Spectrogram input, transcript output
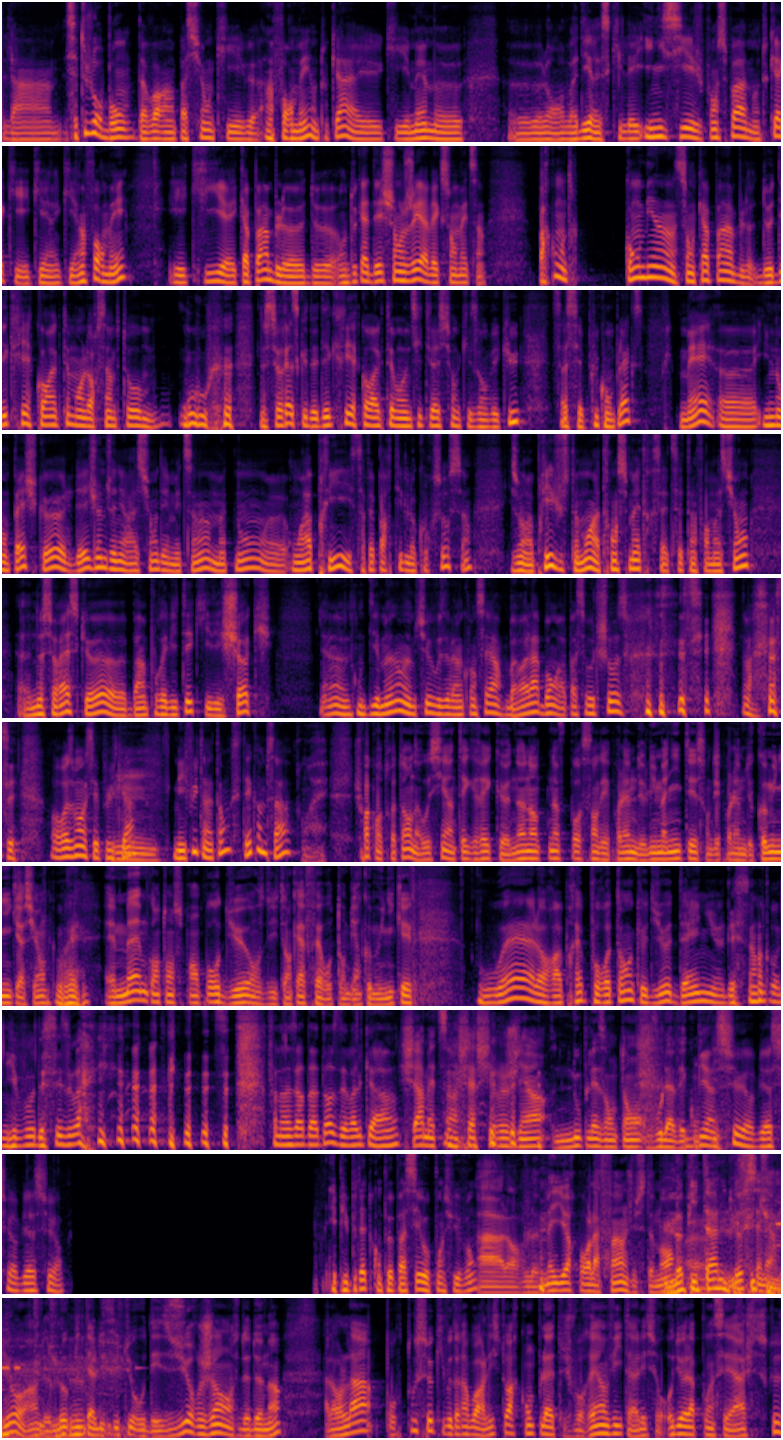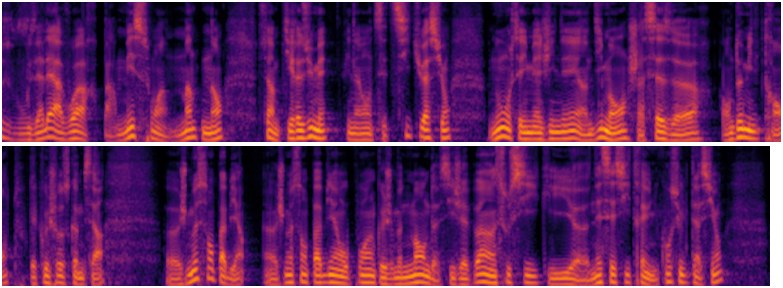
c'est toujours bon d'avoir un patient qui est informé, en tout cas, et qui est même, alors on va dire, est-ce qu'il est initié? Je pense pas, mais en tout cas, qui est- qui est informé et qui est capable de, en tout cas, d'échanger avec son médecin. Par contre, combien sont capables de décrire correctement leurs symptômes ou ne serait-ce que de décrire correctement une situation qu'ils ont vécue, ça c'est plus complexe. Mais euh, il n'empêche que les jeunes générations des médecins maintenant euh, ont appris, et ça fait partie de leur cursus, hein, ils ont appris justement à transmettre cette, information, euh, ne serait-ce que ben, pour éviter qu'il y ait des chocs Hein, on dit maintenant, monsieur, vous avez un cancer. Ben voilà, bon, on va passer à autre chose. non, heureusement que c'est plus le cas. Hmm. Mais il fut un temps que c'était comme ça. Ouais. Je crois qu'entre-temps, on a aussi intégré que 99% des problèmes de l'humanité sont des problèmes de communication. Ouais. Et même quand on se prend pour Dieu, on se dit tant qu'à faire, autant bien communiquer. Ouais, alors après, pour autant que Dieu daigne descendre au niveau de ses oreilles. Pendant un certain temps, c'est pas le cas. Hein. Cher médecin, cher chirurgien, nous plaisantons, vous l'avez compris. Bien sûr, bien sûr, bien sûr. Et puis peut-être qu'on peut passer au point suivant. Alors le meilleur pour la fin justement. L'hôpital euh, Le scénario hein, de l'hôpital du futur ou des urgences de demain. Alors là, pour tous ceux qui voudraient avoir l'histoire complète, je vous réinvite à aller sur audiolab.ch. Ce que vous allez avoir par mes soins maintenant, c'est un petit résumé finalement de cette situation. Nous, on s'est imaginé un dimanche à 16h en 2030, quelque chose comme ça. Euh, je me sens pas bien. Euh, je me sens pas bien au point que je me demande si j'ai pas un souci qui euh, nécessiterait une consultation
